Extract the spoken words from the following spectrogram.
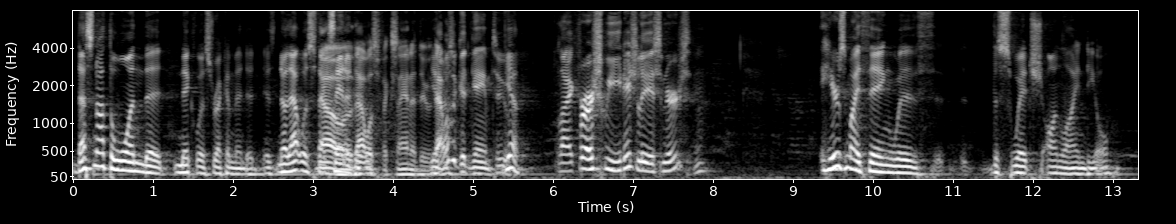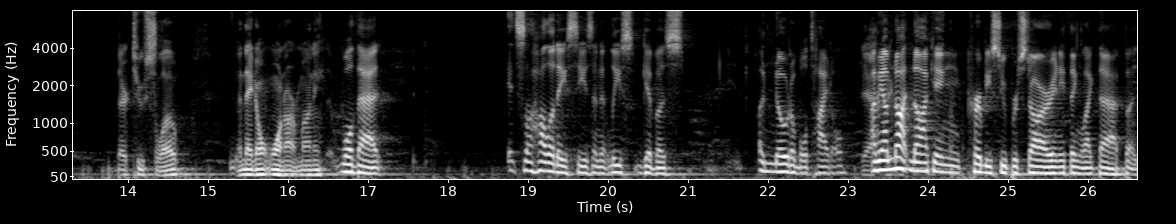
That's not the one that Nicholas recommended. Is no, that was No, that was Faxanadu. Yeah. That was a good game too. Yeah. Like for our Swedish listeners. Here's my thing with the Switch online deal. They're too slow, and they don't want our money. Well, that it's the holiday season. At least give us a notable title. Yeah, I mean, I I'm not knocking Kirby Superstar or anything like that, but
